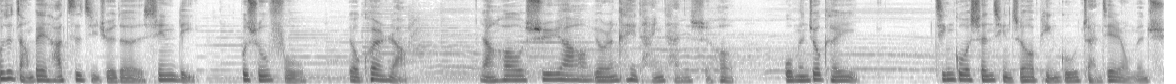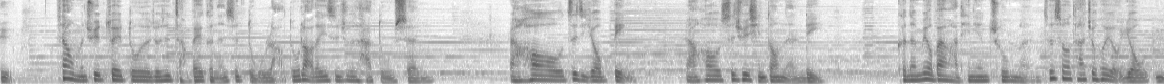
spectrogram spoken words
或是长辈他自己觉得心里不舒服、有困扰，然后需要有人可以谈一谈的时候，我们就可以经过申请之后评估，转介人我们去。像我们去最多的就是长辈可能是独老，独老的意思就是他独生，然后自己有病，然后失去行动能力，可能没有办法天天出门，这时候他就会有忧郁，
